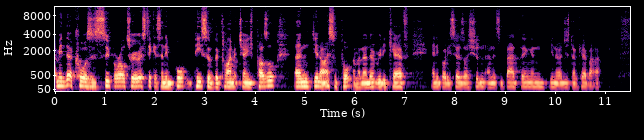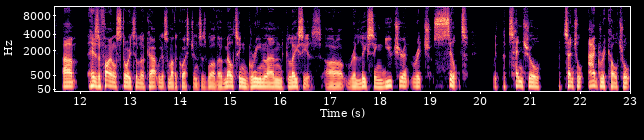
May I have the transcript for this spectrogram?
I mean, their cause is super altruistic. It's an important piece of the climate change puzzle. And, you know, I support them and I don't really care if anybody says I shouldn't and it's a bad thing. And, you know, I just don't care about that. Um, here's a final story to look at. We've got some other questions as well, though. Melting Greenland glaciers are releasing nutrient rich silt with potential potential agricultural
